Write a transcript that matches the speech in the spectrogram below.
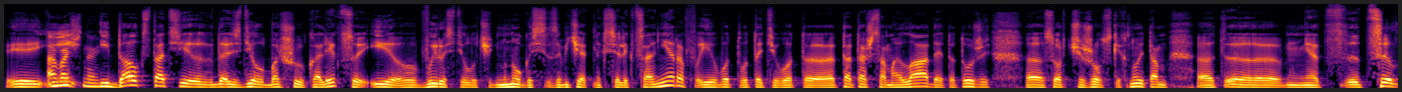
И, Овощной. и, и дал, кстати, да, сделал большую коллекцию и вырастил очень много замечательных селекционеров. И вот, вот эти вот, э, та, та же самая Лада, это тоже э, сорт Чижовских. Ну и там э, цел,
